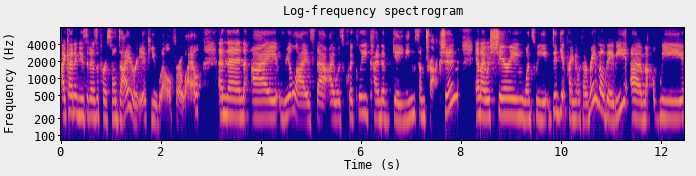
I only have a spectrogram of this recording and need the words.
I kind of use it as a personal diary, if you will, for a while. And then I realized that I was quickly kind of gaining some traction. And I was sharing once we did get pregnant with our rainbow baby, um, we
